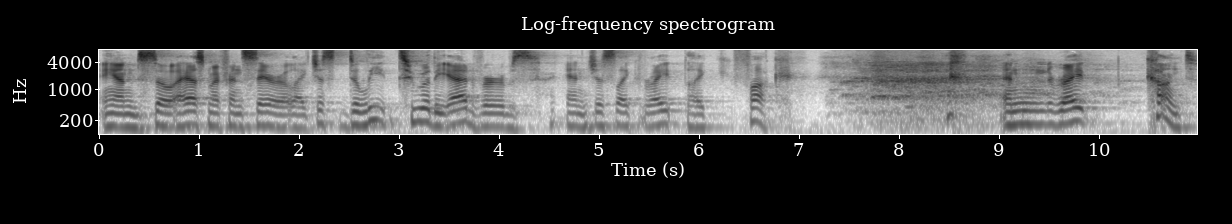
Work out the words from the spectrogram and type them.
And so I asked my friend Sarah, like, just delete two of the adverbs and just like write like fuck and write cunt.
